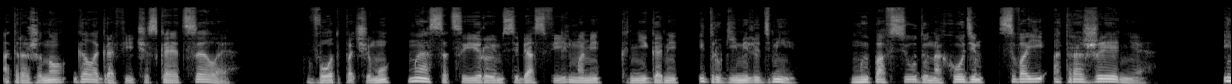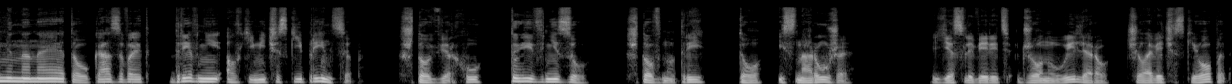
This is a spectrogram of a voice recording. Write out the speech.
отражено голографическое целое. Вот почему мы ассоциируем себя с фильмами, книгами и другими людьми. Мы повсюду находим свои отражения. Именно на это указывает древний алхимический принцип, что вверху, то и внизу, что внутри, то и снаружи. Если верить Джону Уиллеру, человеческий опыт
